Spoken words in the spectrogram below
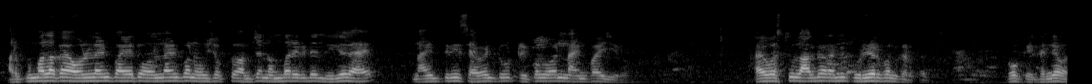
अरे तुम्हाला काय ऑनलाईन पाहिजे तर ऑनलाईन पण होऊ शकतो. आमचा नंबर इकडे लिहिलेला आहे nine three seven two triple one nine five zero काय वस्तू लागणार आम्ही कुरिअर पण करतात. ओके धन्यवाद.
